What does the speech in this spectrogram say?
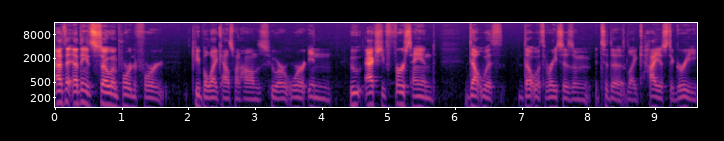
I, th- I think it's so important for people like Councilman Hollins who are were in who actually firsthand dealt with dealt with racism to the like highest degree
